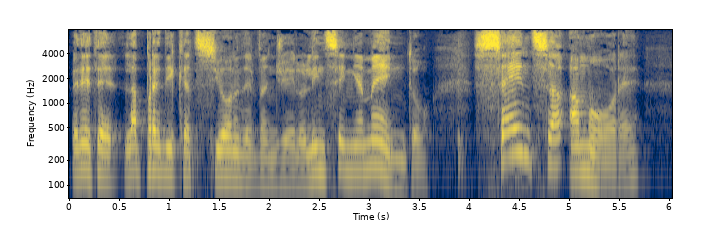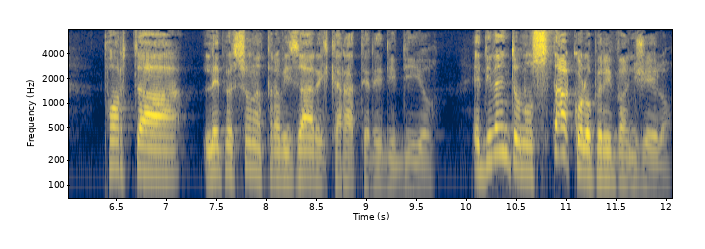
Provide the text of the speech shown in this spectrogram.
Vedete, la predicazione del Vangelo, l'insegnamento senza amore porta le persone a travisare il carattere di Dio e diventa un ostacolo per il Vangelo,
